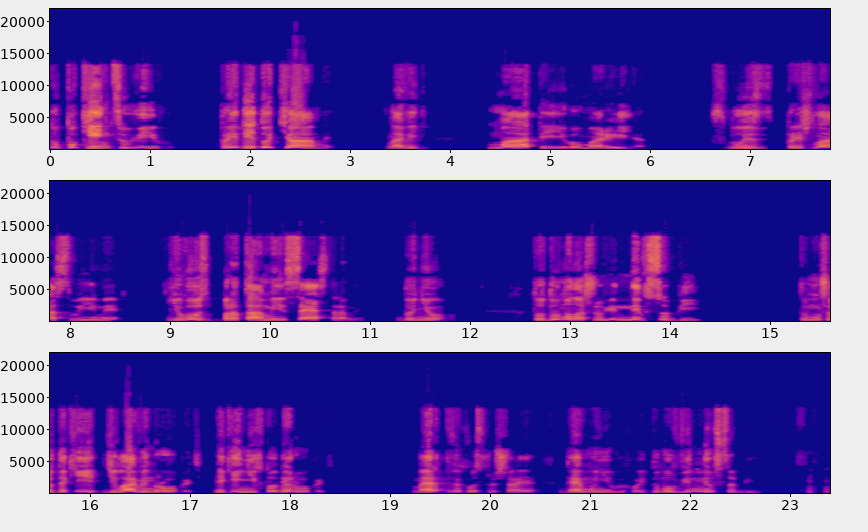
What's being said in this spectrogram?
Ну, покинь цю віру, прийди до тями. Навіть мати його, Марія, прийшла своїми його братами і сестрами до нього, то думала, що він не в собі. Тому що такі діла він робить, які ніхто не робить. Мертвих воскрешає, демонів виходить. Думав, він не в собі.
